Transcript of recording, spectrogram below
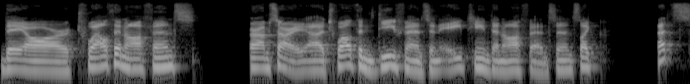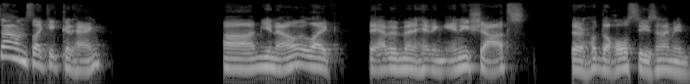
they are 12th in offense, or I'm sorry, uh, 12th in defense and 18th in offense, and it's like that sounds like it could hang. Um, you know, like they haven't been hitting any shots the the whole season. I mean,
